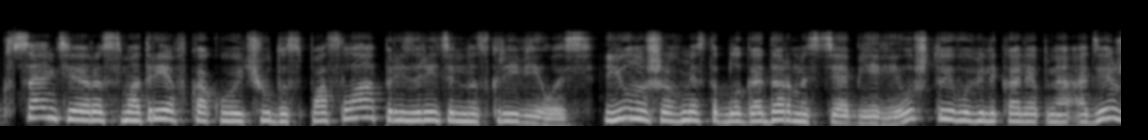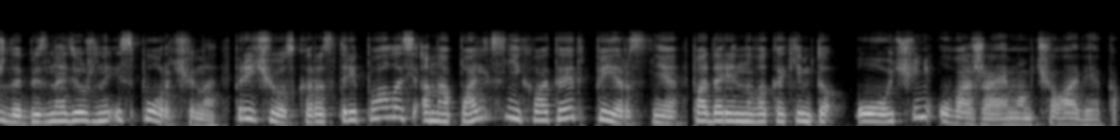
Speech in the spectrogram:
Ксантия, рассмотрев, какое чудо спасла, презрительно скривилась. Юноша вместо благодарности объявил, что его великолепная одежда безнадежно испорчена, прическа растрепалась, а на пальце не хватает перстня, подаренного каким-то очень уважаемым человеком.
